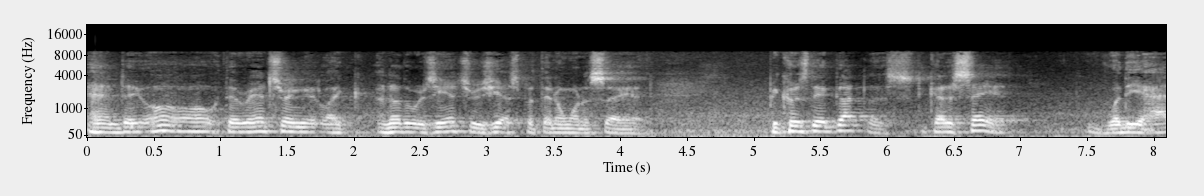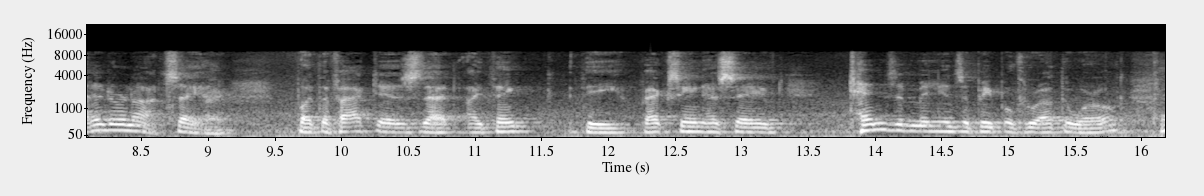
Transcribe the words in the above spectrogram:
And they, oh, they're answering it like, in other words, the answer is yes, but they don't want to say it because they're gutless. You got to say it, whether you had it or not. Say it. Right. But the fact is that I think the vaccine has saved tens of millions of people throughout the world. Okay.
